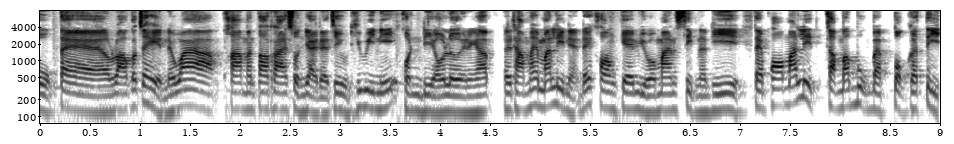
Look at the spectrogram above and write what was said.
บุก แต่เราก็จะเห็นได้ว่าความอันตรายส่วนใหญ่เดี๋ยวจะอยู่ที่วินิคนเดียวเลยนะครับเลยทำให้มาดริดเนี่ยได้ครองเกมอยู่ประมาณ 10 นาที แต่พอมาดริดกลับมาบุกแบบปกติ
